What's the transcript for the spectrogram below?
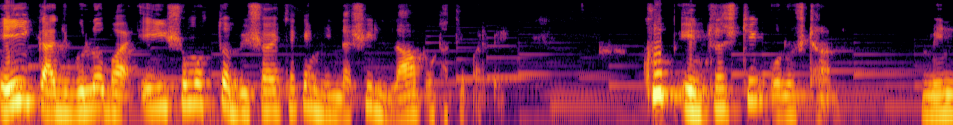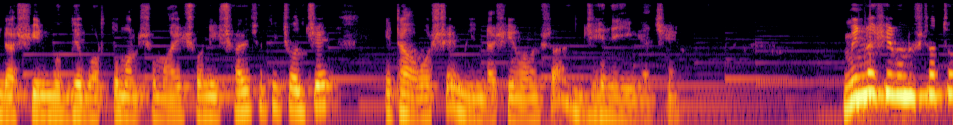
এই কাজগুলো বা এই সমস্ত বিষয় থেকে মীন রাশির লাভ উঠাতে পারবে। খুব ইন্টারেস্টিং অনুষ্ঠান। মীন রাশির মধ্যে বর্তমান সময়ে শনি সাড়ে চলছে, এটা অবশ্যই মীন রাশির মানুষরা জেনেই গেছে। মীন রাশির মানুষরা তো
